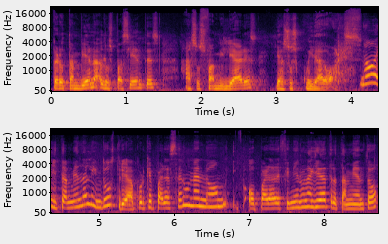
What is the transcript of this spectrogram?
pero también a los pacientes, a sus familiares y a sus cuidadores. No, y también a la industria, porque para hacer una NOM o para definir una guía de tratamiento,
